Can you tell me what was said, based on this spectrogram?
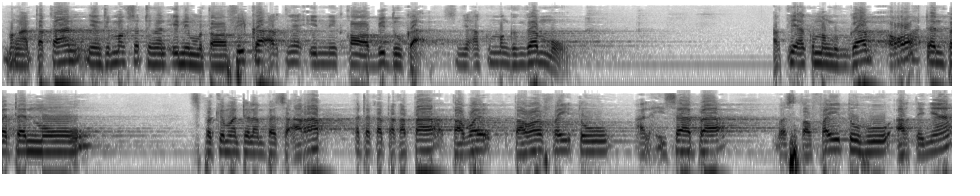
mengatakan yang dimaksud dengan ini mutawafika artinya ini qabiduka. Artinya aku menggenggammu. Artinya aku menggenggam roh dan badanmu. Sebagaimana dalam bahasa Arab ada kata-kata tawafaitu al-hisaba wastafaituhu artinya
